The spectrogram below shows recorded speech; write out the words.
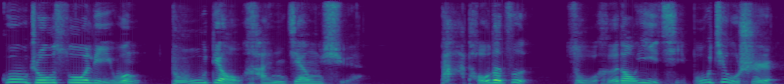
孤舟蓑笠翁，独钓寒江雪。”打头的字组合到一起，不就是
